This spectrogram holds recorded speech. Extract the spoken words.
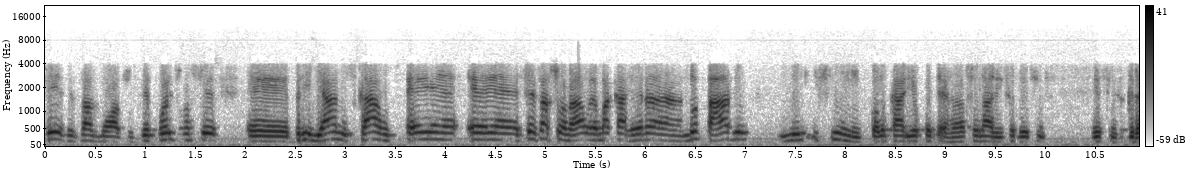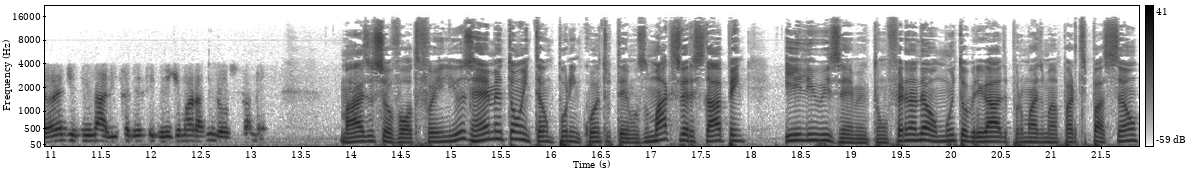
vezes nas motos, depois você é, brilhar nos carros é, é, sensacional, é uma carreira notável e, sim, colocaria o Peter Hansel na lista desses, desses grandes e na lista desse grid maravilhoso também. Mas o seu voto foi em Lewis Hamilton, então por enquanto temos Max Verstappen e Lewis Hamilton. Fernandão, muito obrigado por mais uma participação.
